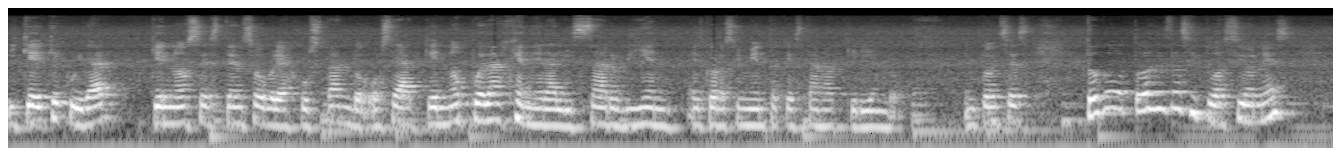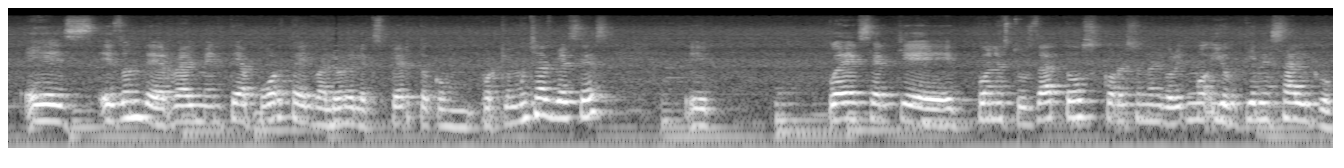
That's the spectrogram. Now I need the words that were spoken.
y que hay que cuidar que no se estén sobreajustando, o sea, que no puedan generalizar bien el conocimiento que están adquiriendo. Entonces, todo, todas estas situaciones es, es donde realmente aporta el valor el experto, porque muchas veces eh, puede ser que pones tus datos, corres un algoritmo y obtienes algo,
